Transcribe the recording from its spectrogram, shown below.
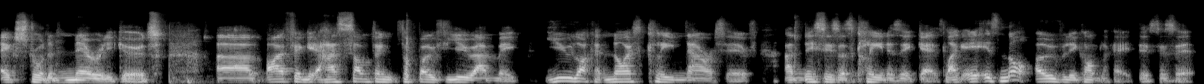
extraordinarily good. Um, I think it has something for both you and me. You like a nice, clean narrative, and this is as clean as it gets. Like it is not overly complicated. This is it,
